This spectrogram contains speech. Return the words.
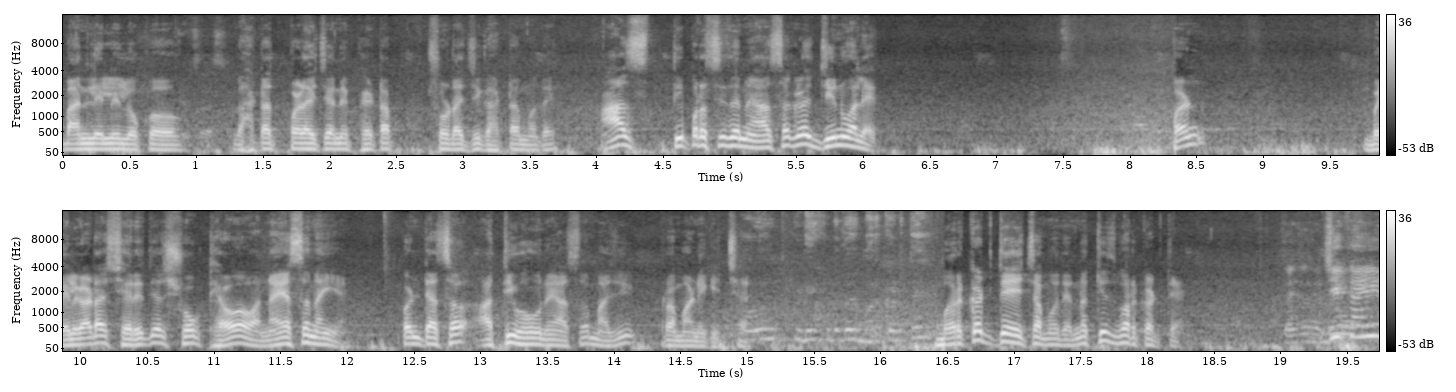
बांधलेली लोक घाटात पळायचे आणि फेटा सोडायची घाटामध्ये. आज ती परिस्थिती नाही आज सगळे जिनवाले आहेत. पण बैलगाडा शर्यतीचा शोक ठेवावा नाही असं नाही आहे. पण त्याचं अति होऊ नये असं माझी प्रामाणिक इच्छा आहे. भरकटते याच्यामध्ये नक्कीच भरकटते जे काही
